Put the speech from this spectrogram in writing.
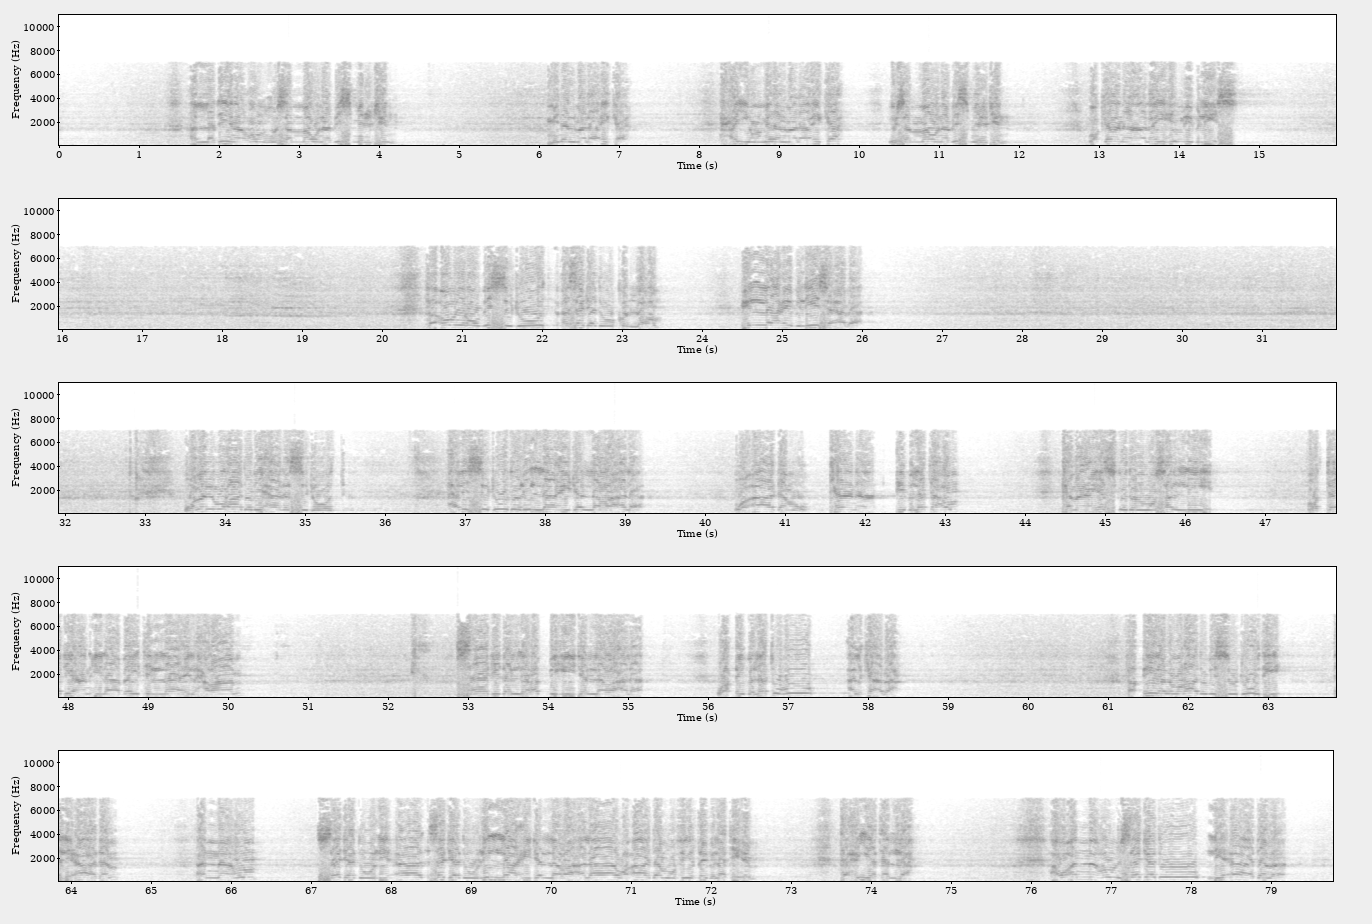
الذين هم يسمون باسم الجن من الملائكة. حي من الملائكة يسمون باسم الجن. وكان عليهم إبليس. فأمروا بالسجود فسجدوا كلهم. إلا إبليس أبى. وما المراد بهذا السجود؟ هل السجود لله جل وعلا وآدم كان قبلتهم كما يسجد المصلي متجعا إلى بيت الله الحرام ساجدا لربه جل وعلا وقبلته الكعبة؟ فقيل المراد بالسجود لآدم أنهم سجدوا سجدوا لله جل وعلا وآدم في قبلتهم. تحية له. أو أنهم سجدوا لآدم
